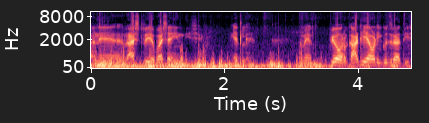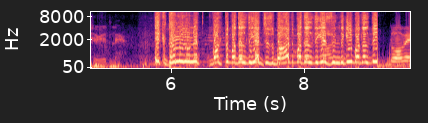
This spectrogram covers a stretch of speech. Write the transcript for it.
અને રાષ્ટ્રીય ભાષા હિન્દી છે. એટલે અમે પ્યોર કાઠિયાવાડી ગુજરાતી છે એટલે. एकदम इन्होंने वक्त बदल दिया जज्बात बदल दिए जिंदगी बदल दी તો હવે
